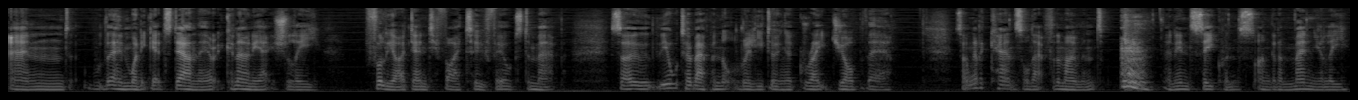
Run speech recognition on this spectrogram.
and then when it gets down there it can only actually fully identify two fields to map. So the auto mapper not really doing a great job there. So I'm going to cancel that for the moment and in sequence I'm going to manually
